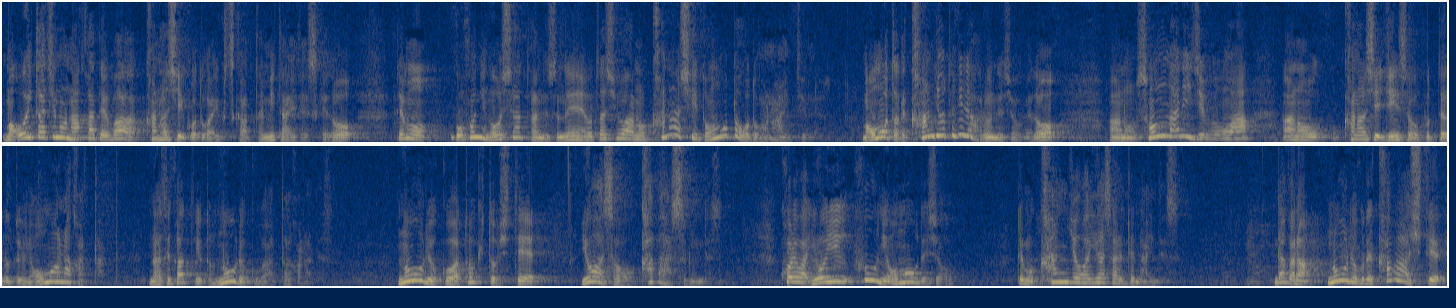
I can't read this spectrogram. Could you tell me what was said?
まあ生い立ちの中では悲しいことがいくつかあったみたいですけどでもご本人がおっしゃったんですね。私はあの悲しいと思ったことがないっていうんです、まあ、思ったって感情的にはあるんでしょうけどあのそんなに自分はあの悲しい人生を送ってるというふうに思わなかったなぜかっていうと能力があったからです。能力は時として弱さをカバーするんです。これは良いふうに思うでしょ。うでも感情は癒されてないんです。だから能力でカバーして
